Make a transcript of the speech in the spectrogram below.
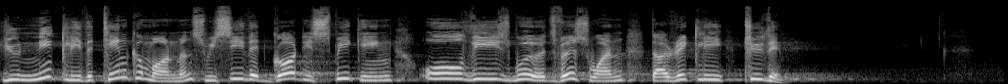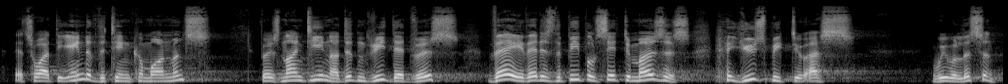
Uniquely, the Ten Commandments, we see that God is speaking all these words, verse 1, directly to them. That's why at the end of the Ten Commandments, verse 19, I didn't read that verse. They, that is the people, said to Moses, You speak to us, we will listen.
